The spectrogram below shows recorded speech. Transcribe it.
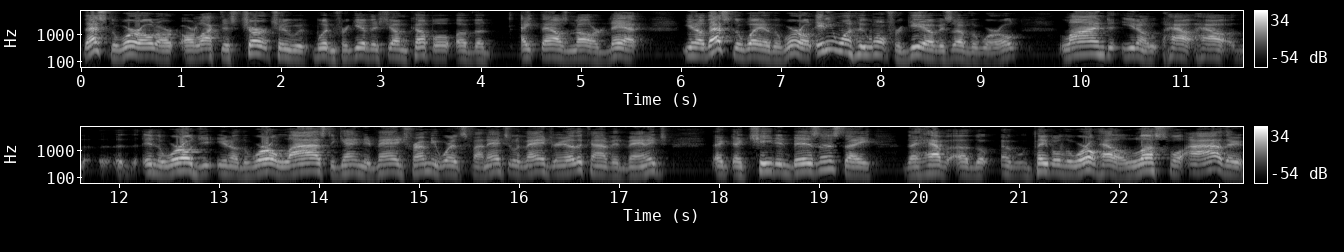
That's the world, or, or like this church who wouldn't forgive this young couple of the $8,000 debt you know, that's the way of the world. Anyone who won't forgive is of the world. Lined, you know, how, how in the world, you, you know, the world lies to gain advantage from you, whether it's financial advantage or any other kind of advantage. They, they cheat in business. They, they have, uh, the uh, people of the world have a lustful eye. They,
